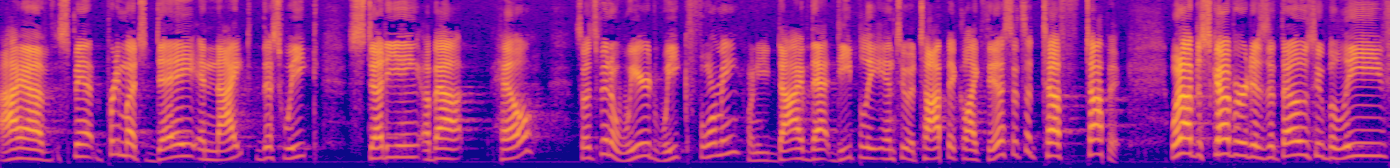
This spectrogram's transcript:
I have spent pretty much day and night this week studying about hell. So it's been a weird week for me when you dive that deeply into a topic like this. It's a tough topic. What I've discovered is that those who believe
